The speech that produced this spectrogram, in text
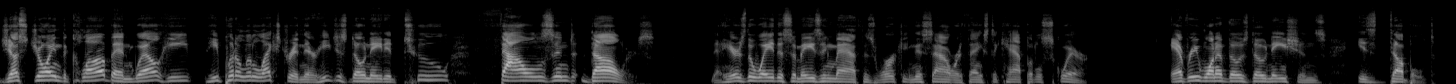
just joined the club, and well, he, he put a little extra in there. He just donated $2,000. Now, here's the way this amazing math is working this hour, thanks to Capital Square. Every one of those donations is doubled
